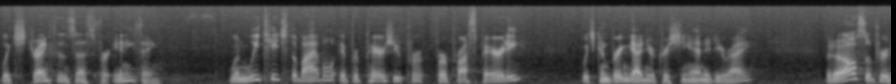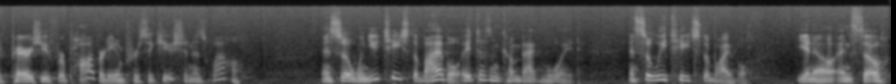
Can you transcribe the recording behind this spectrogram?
which strengthens us for anything. When we teach the Bible, it prepares you for, for prosperity, which can bring down your Christianity, right? But it also prepares you for poverty and persecution as well. And so when you teach the Bible, it doesn't come back void. And so we teach the Bible, you know, and so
